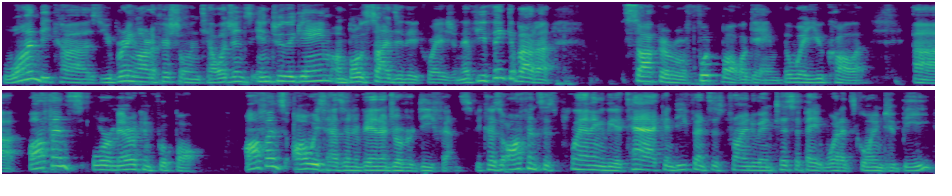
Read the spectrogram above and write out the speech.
One, because you bring artificial intelligence into the game on both sides of the equation. If you think about a soccer or football game, the way you call it, uh, offense or American football, offense always has an advantage over defense because offense is planning the attack and defense is trying to anticipate what it's going to be.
